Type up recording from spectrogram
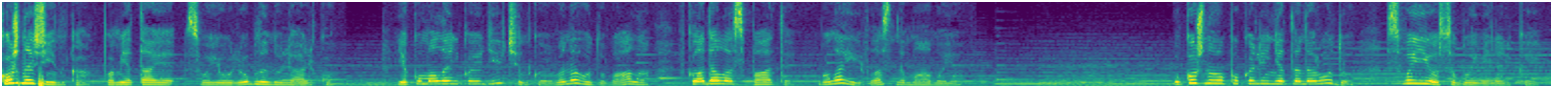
Кожна жінка пам'ятає свою улюблену ляльку, яку маленькою дівчинкою вона годувала, вкладала спати, була її власне мамою. У кожного покоління та народу свої особливі ляльки.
